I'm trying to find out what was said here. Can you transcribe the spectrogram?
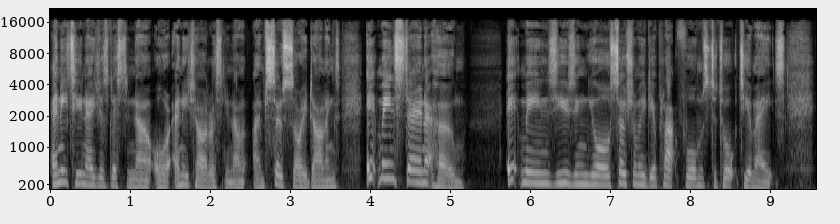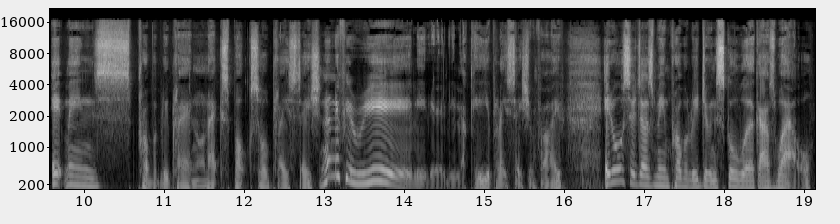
any teenagers listening now or any child listening now, I'm so sorry, darlings. It means staying at home. It means using your social media platforms to talk to your mates. It means probably playing on Xbox or PlayStation. And if you're really, really lucky, your PlayStation 5. It also does mean probably doing schoolwork as well.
